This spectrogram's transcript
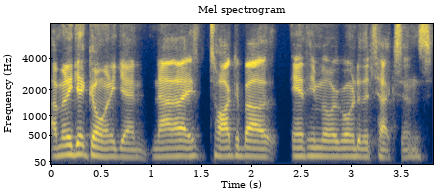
I'm gonna get going again. Now that I talked about Anthony Miller going to the Texans,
